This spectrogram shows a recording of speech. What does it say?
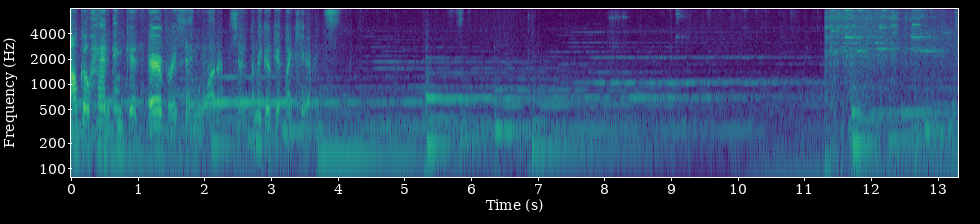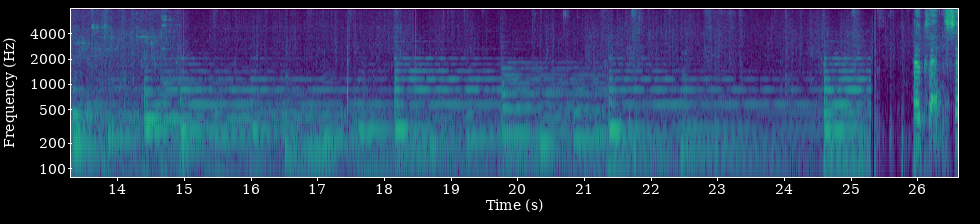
I'll go ahead and get everything watered. So let me go get my carrots. Okay, so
